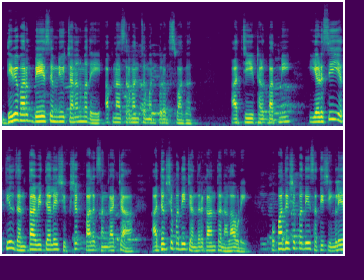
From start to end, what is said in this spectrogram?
दिव्य Bharat B S M news चॅनलमध्ये आपणा सर्वांचं मनपूर्वक स्वागत. आजची ठळक बातमी येडसी येथील जनता विद्यालय शिक्षक पालक संघाच्या अध्यक्षपदी चंद्रकांत नलावडे उपाध्यक्षपदी सतीश इंगळे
